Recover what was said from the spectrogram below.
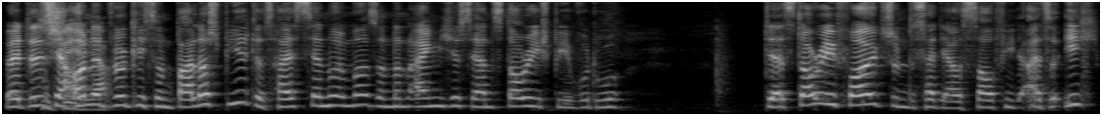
Weil das Verstehe, ist ja auch nicht wirklich so ein Ballerspiel, das heißt ja nur immer, sondern eigentlich ist ja ein Storyspiel, wo du der Story folgst und das hat ja auch sau viel. Also ich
